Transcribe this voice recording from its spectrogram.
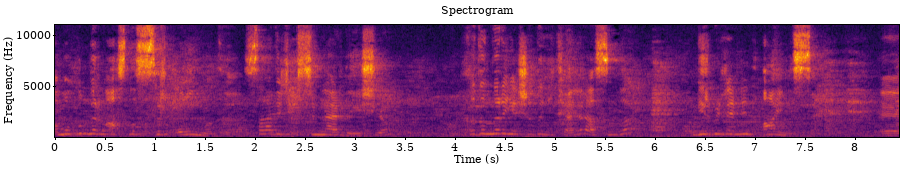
ama bunların aslında sır olmadığı, sadece isimler değişiyor. Kadınların yaşadığı hikayeler aslında birbirlerinin aynısı. E,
